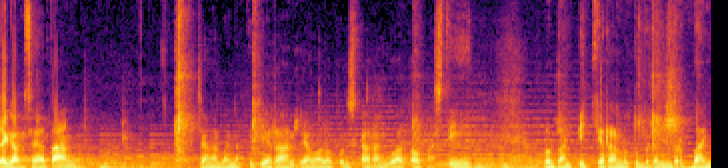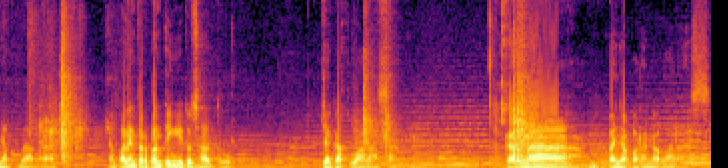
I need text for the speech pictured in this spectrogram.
jaga kesehatan. Jangan banyak pikiran, ya walaupun sekarang gua tahu pasti beban pikiran lu tuh bener-bener banyak banget. Yang paling terpenting itu satu, jaga kewarasan. Karena banyak orang nggak waras.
